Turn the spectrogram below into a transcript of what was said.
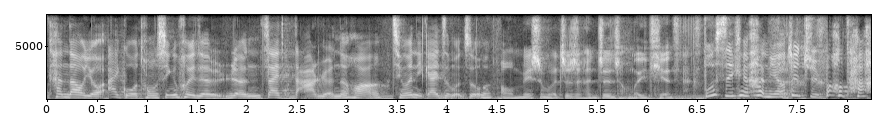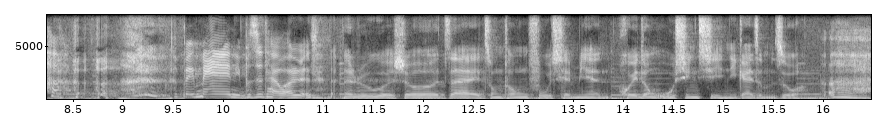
看到有爱国同心会的人在打人的话，请问你该怎么做？哦，没什么，这是很正常的一天。不行啊，你要去举报他。北妹，你不是台湾人。那如果说在总统府前面挥动五星旗，你该怎么做？啊。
